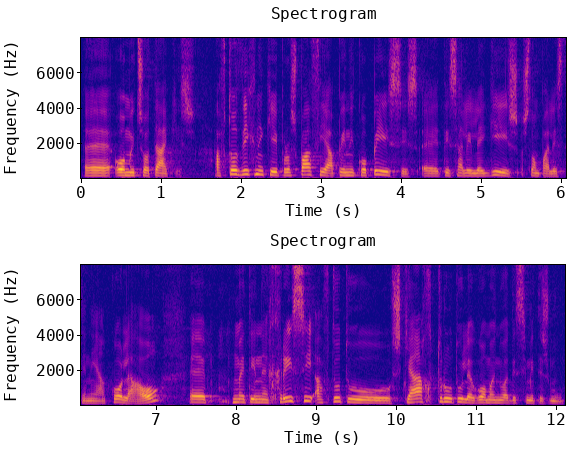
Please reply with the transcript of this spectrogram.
ε, ο Μητσοτάκης. Αυτό δείχνει και η προσπάθεια ποινικοποίησης ε, της αλληλεγγύης στον Παλαιστινιακό λαό ε, με την χρήση αυτού του σκιάχτρου του λεγόμενου αντισημιτισμού.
